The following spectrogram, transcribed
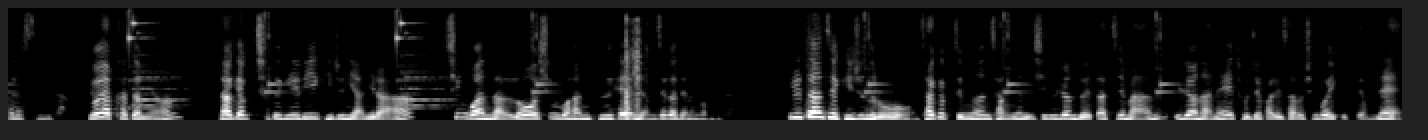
하셨습니다. 요약하자면 자격 취득일이 기준이 아니라 신고한 날로 신고한 그 해 면제가 되는 겁니다. 일단 제 기준으로 자격증은 작년 21년도에 땄지만 1년 안에 조제관리사로 신고했기 때문에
